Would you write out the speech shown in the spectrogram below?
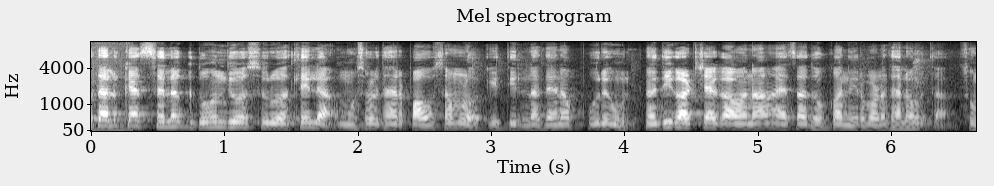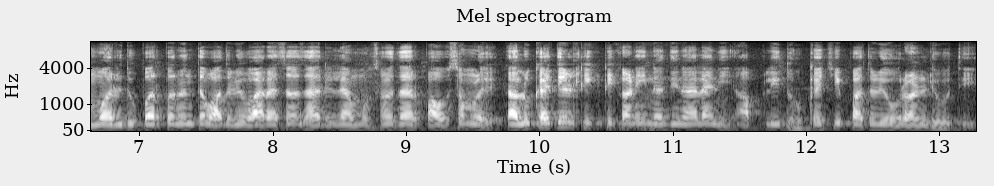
तालुक्यात सलग दोन दिवस सुरू असलेल्या मुसळधार पावसामुळे येथील नद्यांना पूर येऊन नदीकाठच्या गावांना याचा धोका निर्माण झाला होता. सुमारे दुपारपर्यंत वादळी वाऱ्यासह झालेल्या मुसळधार पावसामुळे तालुक्यातील ठिकठिकाणी नदी नाल्यांनी आपली धोक्याची पातळी ओलांडली होती.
